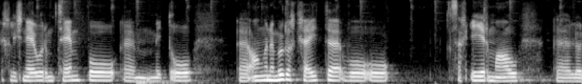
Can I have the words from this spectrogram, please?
ein schnellerem Tempo, ähm, mit auch äh, anderen Möglichkeiten, die auch sich eher mal äh,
